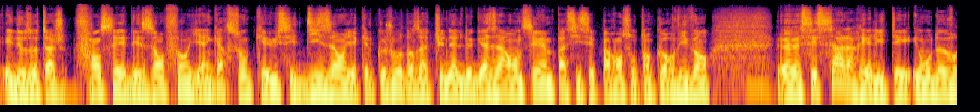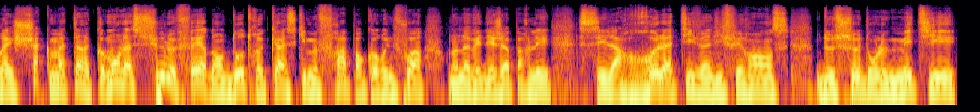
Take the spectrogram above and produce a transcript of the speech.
et des otages français, des enfants. Il y a un garçon qui a eu ses 10 ans il y a quelques jours dans un tunnel de Gaza. On ne sait même pas si ses parents sont encore vivants. Euh, c'est ça la réalité. Et on devrait chaque matin, comme on l'a su le faire dans d'autres cas, ce qui me frappe encore une fois, on en avait déjà parlé, c'est la relative indifférence de ceux dont le métier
